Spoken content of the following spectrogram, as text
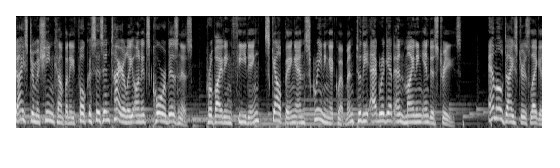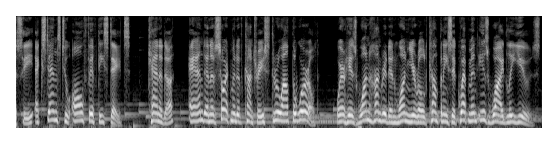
Deister Machine Company focuses entirely on its core business, providing feeding, scalping, and screening equipment to the aggregate and mining industries. Emil Deister's legacy extends to all 50 states, Canada, and an assortment of countries throughout the world, where his 101 year old company's equipment is widely used.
